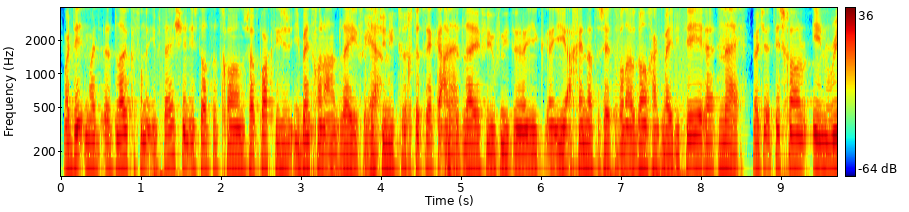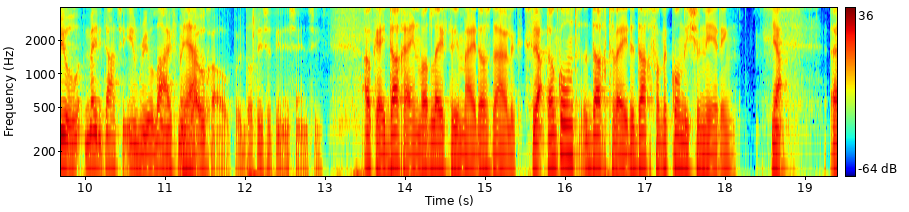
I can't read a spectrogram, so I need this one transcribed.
Maar, dit, maar het leuke van de invitation is dat het gewoon zo praktisch is. Je bent gewoon aan het leven. Je Ja. hoeft je niet terug te trekken uit Nee. het leven. Je hoeft niet eh, in je, in je agenda te zetten van, oh, dan ga ik mediteren. Nee. Weet je, het is gewoon in real, meditatie in real life met Ja. je ogen open. Dat is het in essentie. Oké, dag 1, wat leeft er in mij? Dat is duidelijk. Ja. Dan komt dag 2, de dag van de conditionering. Ja, Eh,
